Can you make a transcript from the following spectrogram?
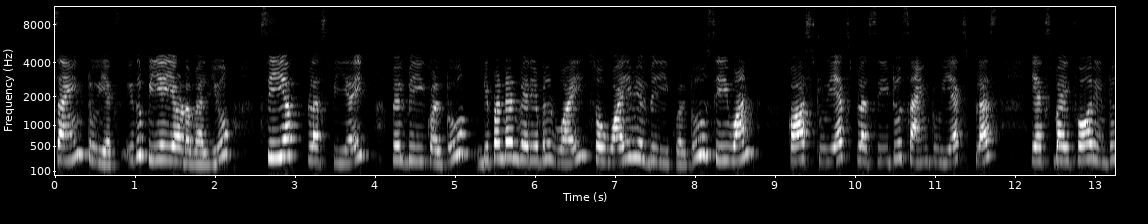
sin 2x இது pi ஓட value cf plus pi will be equal to dependent variable y so y will be equal to c1 cos 2x plus c2 sin 2x plus x by 4 into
